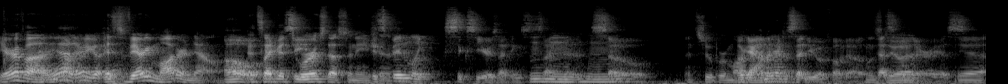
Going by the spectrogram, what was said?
Yerevan. Yeah, there you go. Yeah. It's very modern now. Oh, it's okay. like a See, tourist destination. It's been like six years, I think, since I've been. Mhm, So It's super modern. okay, I'm gonna have to send you a photo. Let's That's do it. hilarious. Yeah.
